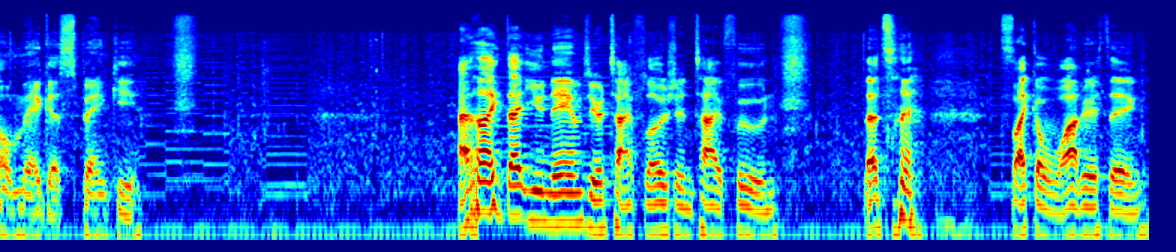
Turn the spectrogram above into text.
Omega Spanky. I like that you named your Typhlosion Typhoon. That's it's like a water thing.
